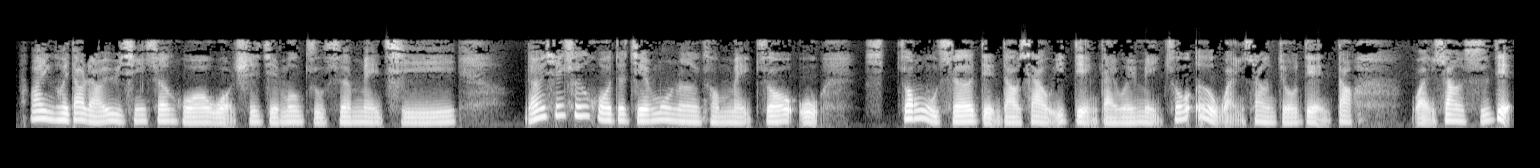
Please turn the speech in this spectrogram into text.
欢迎回到疗愈新生活，我是节目主持人美琪。疗愈新生活的节目呢，从每周五中午十二点到下午一点，改为每周二晚上九点到。晚上十点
